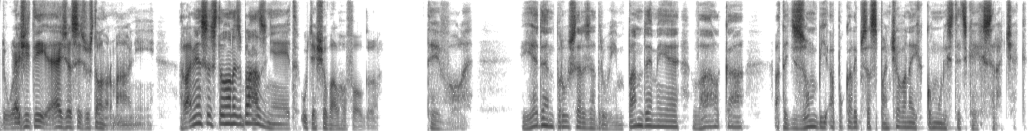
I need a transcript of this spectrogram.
Důležitý je, že si zůstal normální. Hlavně se z toho nezbláznit, utěšoval ho Fogl. Ty vole, jeden průser za druhým. Pandemie, válka a teď zombie apokalypsa spančovaných komunistických sraček.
